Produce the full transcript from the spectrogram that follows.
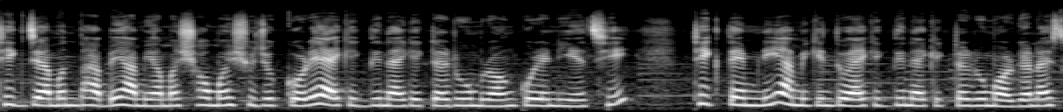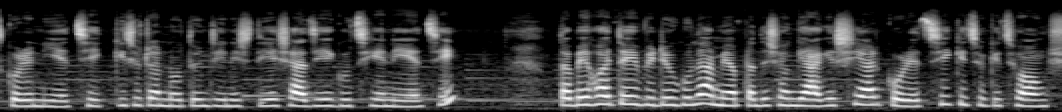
ঠিক যেমনভাবে আমি আমার সময় সুযোগ করে এক এক দিন এক একটা রুম রং করে নিয়েছি, ঠিক তেমনি আমি কিন্তু এক এক দিন এক একটা রুম অর্গানাইজ করে নিয়েছি, কিছুটা নতুন জিনিস দিয়ে সাজিয়ে গুছিয়ে নিয়েছি। তবে হয়তো এই ভিডিওগুলো আমি আপনাদের সঙ্গে আগে শেয়ার করেছি কিছু কিছু অংশ।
